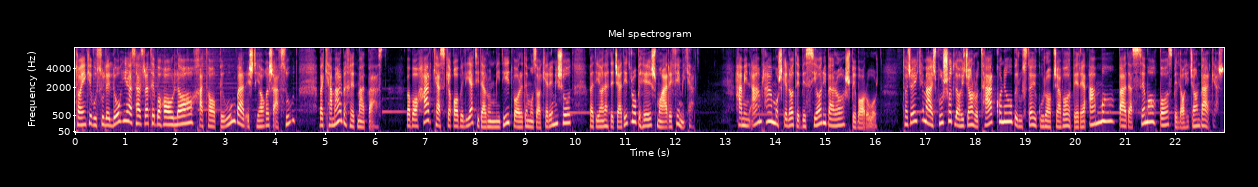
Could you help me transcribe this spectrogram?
تا اینکه وصول لوحی از حضرت بهاءالله خطاب به او بر اشتیاقش افزود و کمر به خدمت بست و با هر کس که قابلیتی در اون می‌دید وارد مذاکره می‌شد و دیانت جدید رو بهش معرفی می‌کرد. همین امر هم مشکلات بسیاری براش به بار آورد تا جایی که مجبور شد لاهیجان رو ترک کنه و به روستای گوراب جوار بره. اما بعد از سه ماه باز به لاهیجان برگشت.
